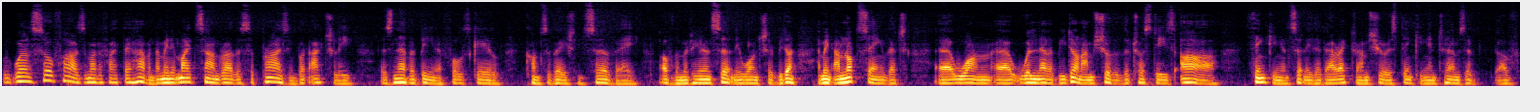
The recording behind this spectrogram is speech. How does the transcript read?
well, so far, as a matter of fact, they haven't. I mean, it might sound rather surprising, but actually, there's never been a full-scale conservation survey of the material, and certainly one should be done. I mean, I'm not saying that uh, one uh, will never be done. I'm sure that the trustees are thinking, and certainly the director, I'm sure, is thinking in terms of, of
